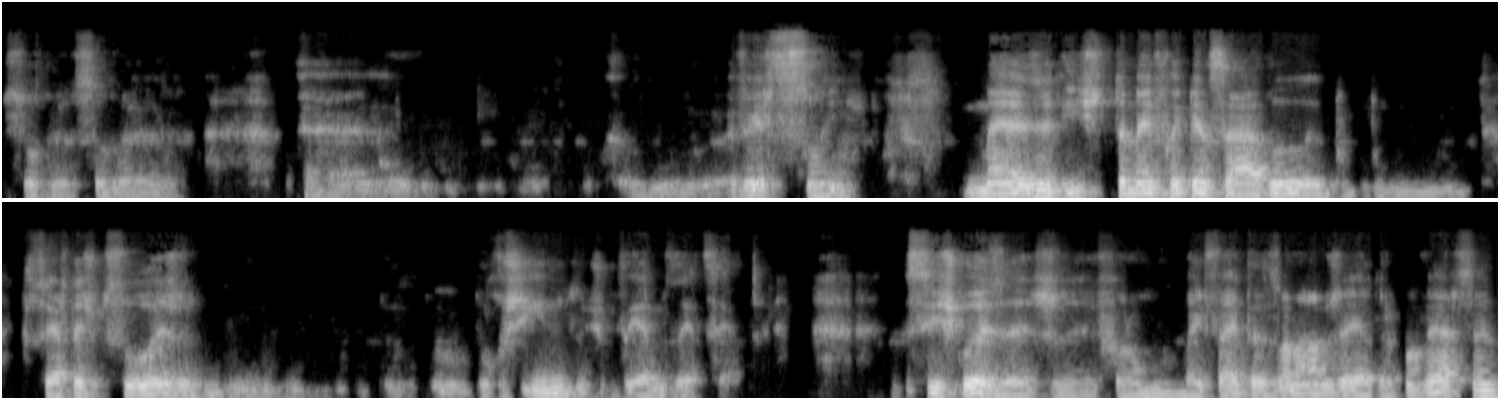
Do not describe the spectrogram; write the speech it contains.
sobre, sobre uh, haver sessões, mas isto também foi pensado por, por certas pessoas do, do, do regime, dos governos, etc. Se as coisas foram bem feitas ou não, já é outra conversa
